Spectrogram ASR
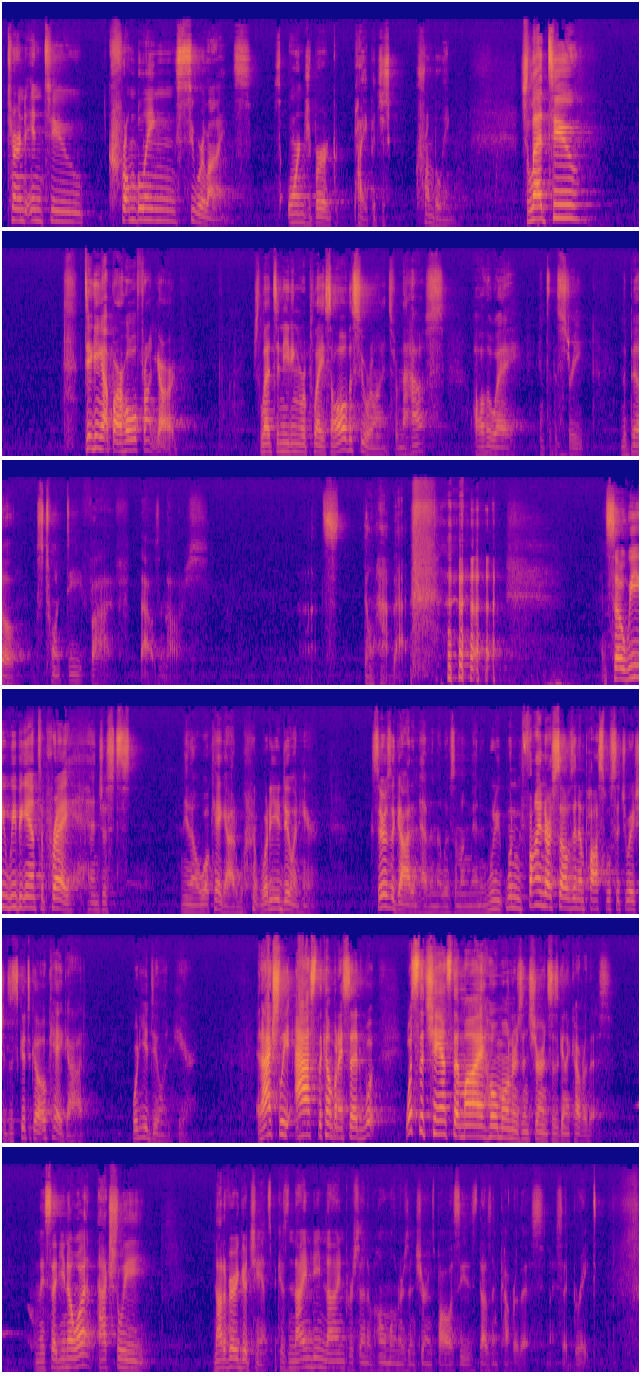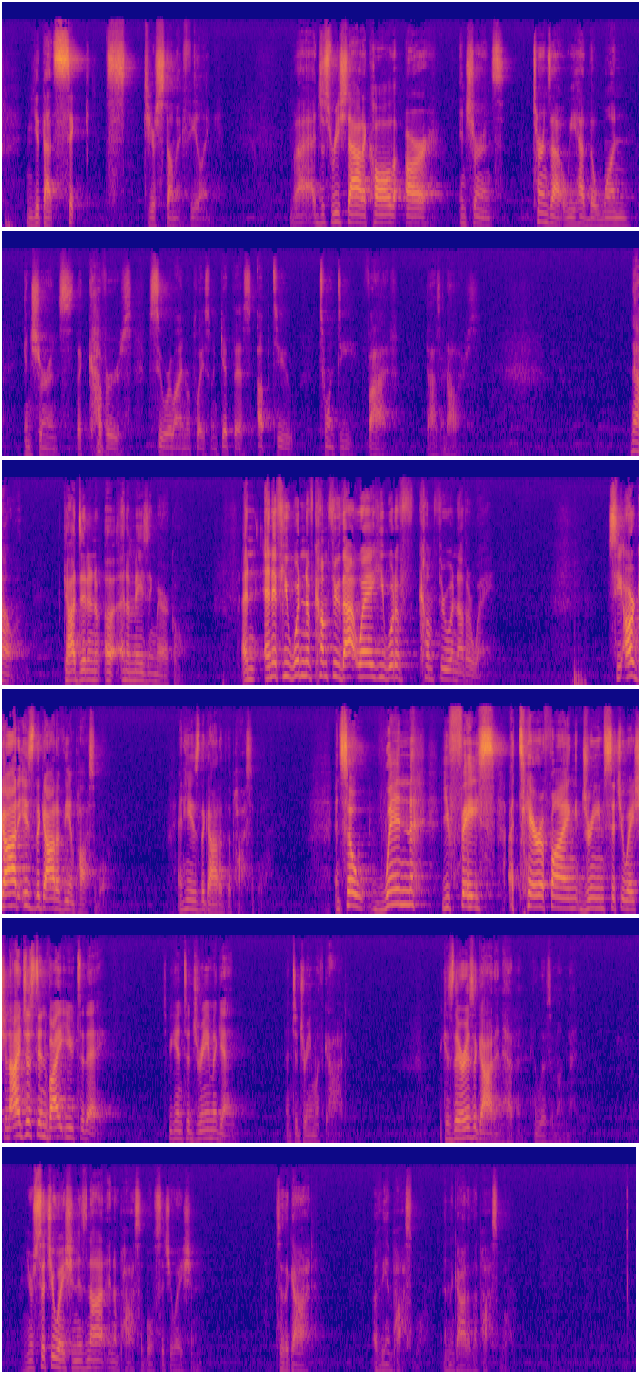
turned into crumbling sewer lines. It's Orangeburg pipe, it's just crumbling. Which led to digging up our whole front yard, which led to needing to replace all the sewer lines from the house all the way into the street. And the bill was $25,000. Uh, don't have that. and so we, we began to pray and just, you know, okay, God, what are you doing here? Because there's a God in heaven that lives among men. And we, when we find ourselves in impossible situations, it's good to go, okay, God, what are you doing here? And I actually asked the company, I said, what, what's the chance that my homeowner's insurance is going to cover this? And they said, you know what? Actually, not a very good chance because 99% of homeowners insurance policies doesn't cover this. And I said, great. And you get that sick to your stomach feeling. But I just reached out, I called our insurance. Turns out we had the one insurance that covers sewer line replacement. Get this, up to $25,000. Now, God did an, uh, an amazing miracle. And, and if he wouldn't have come through that way, he would have come through another way. See, our God is the God of the impossible, and he is the God of the possible. And so when you face a terrifying dream situation, I just invite you today to begin to dream again and to dream with God. Because there is a God in heaven who lives among men. And your situation is not an impossible situation to the God of the impossible and the God of the possible.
